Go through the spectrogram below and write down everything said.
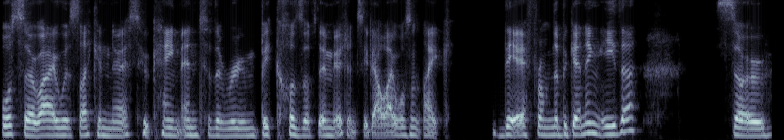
also I was like a nurse who came into the room because of the emergency bell. I wasn't like there from the beginning either. So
